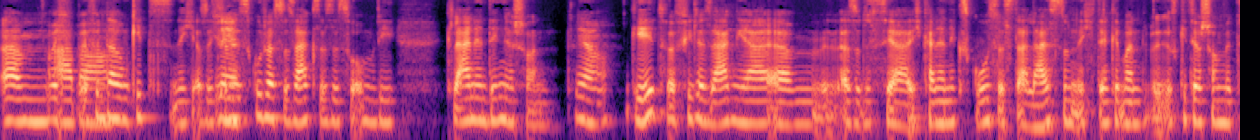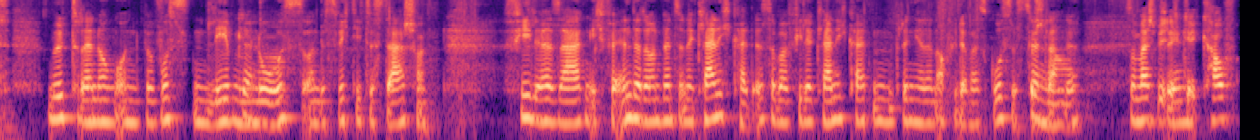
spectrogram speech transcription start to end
Ähm, aber ich, aber finde, darum geht's nicht. Also ich nee. finde es gut, was du sagst, es ist so um die kleinen Dinge schon ja. geht, weil viele sagen ja, ähm, also das ist ja, ich kann ja nichts Großes da leisten und ich denke, man, es geht ja schon mit Mülltrennung und bewussten Leben genau. los und es ist wichtig, dass da schon viele sagen, ich verändere und wenn es eine Kleinigkeit ist, aber viele Kleinigkeiten bringen ja dann auch wieder was Großes genau. zustande. Zum Beispiel, ich, ich kaufe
